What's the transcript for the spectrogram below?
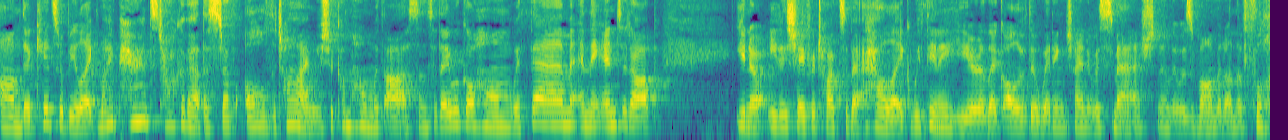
um, their kids would be like, My parents talk about this stuff all the time. You should come home with us. And so they would go home with them, and they ended up. You know, Edith Schaeffer talks about how, like, within a year, like, all of their wedding china was smashed and there was vomit on the floor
